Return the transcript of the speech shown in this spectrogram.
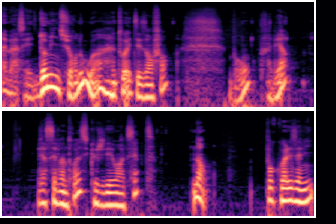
Eh bien, c'est domine sur nous, hein, toi et tes enfants. Bon, très bien. Verset 23, est-ce que Gédéon accepte? Non. Pourquoi, les amis?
